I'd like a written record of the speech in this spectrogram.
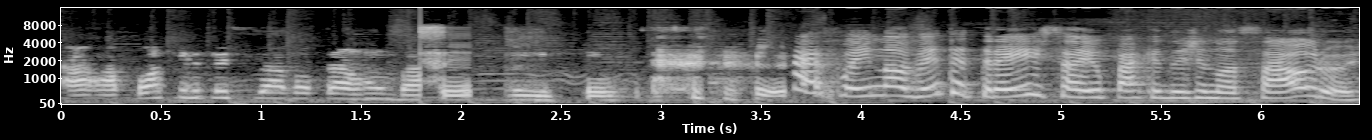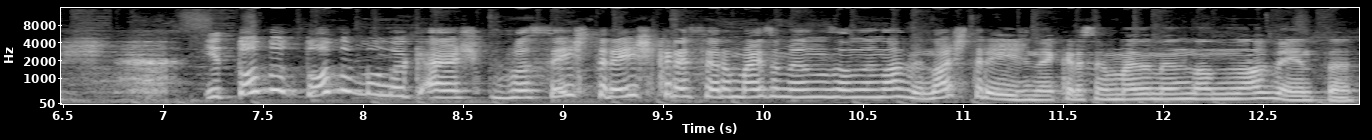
a, a porta que ele precisava pra arrombar. É, foi em 93 saiu o Parque dos Dinossauros. E todo, todo mundo. Acho que vocês três cresceram mais ou menos nos anos 90. Nós três, né? Crescemos mais ou menos nos anos 90.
